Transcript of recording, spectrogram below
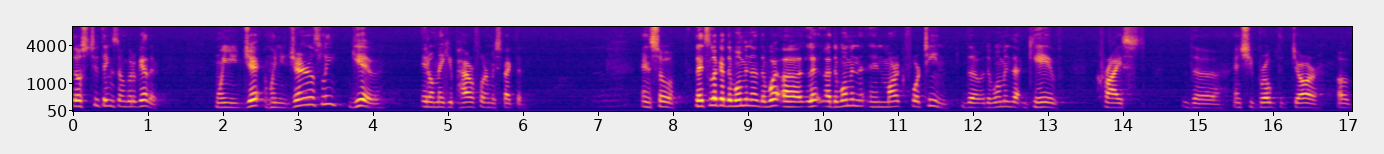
those two things don't go together. When you, ge- when you generously give, it'll make you powerful and respected. And so let's look at the woman, at the, uh, at the woman in Mark 14, the, the woman that gave Christ the, and she broke the jar of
